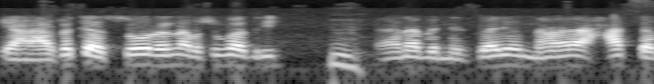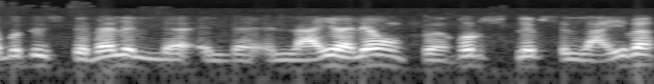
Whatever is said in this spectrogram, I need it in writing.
يعني على فكرة الصور اللي أنا بشوفها دي. أنا بالنسبة لي إن هي حتى بود استقبال ال- ال- اللعيبة ليهم في غرفه لبس اللعيبة.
